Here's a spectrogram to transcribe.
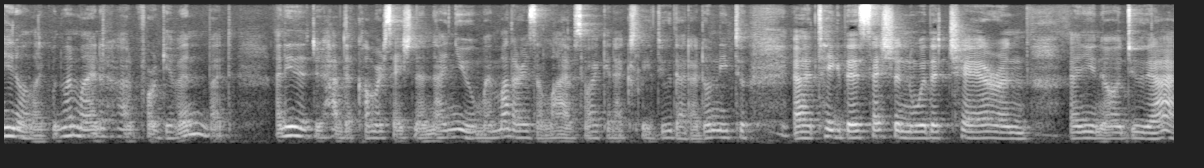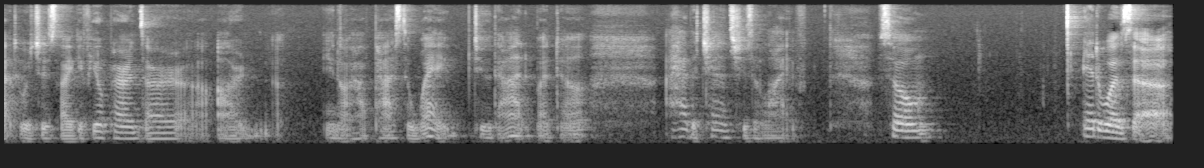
you know like with my mind I had forgiven but I needed to have that conversation. And I knew my mother is alive so I can actually do that. I don't need to uh, take this session with a chair and and you know do that which is like if your parents are are you know have passed away do that. But uh, i had the chance she's alive. So it was a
